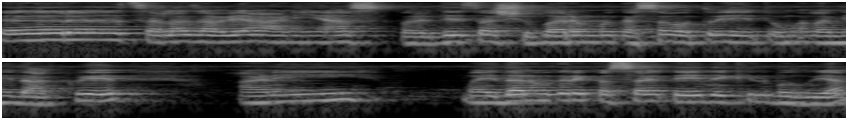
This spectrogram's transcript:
तर चला जाऊया आणि या स्पर्धेचा शुभारंभ कसा होतो हे तुम्हाला मी दाखवेन आणि मैदान वगैरे कसं आहे ते देखील बघूया.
